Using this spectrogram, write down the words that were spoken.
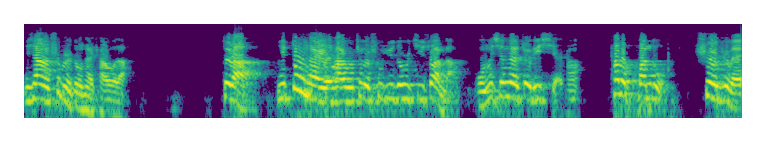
你想想是不是动态插入的？对吧？你动态一插入，这个数据都是计算的。我们先在这里写上，它的宽度设置为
